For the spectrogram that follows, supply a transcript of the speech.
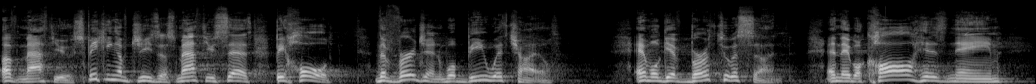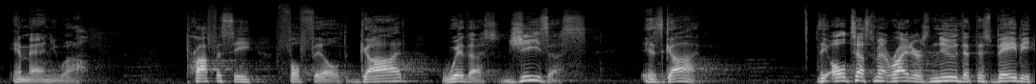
of Matthew. Speaking of Jesus, Matthew says, Behold, the virgin will be with child and will give birth to a son, and they will call his name Emmanuel. Prophecy fulfilled. God with us. Jesus is God. The Old Testament writers knew that this baby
